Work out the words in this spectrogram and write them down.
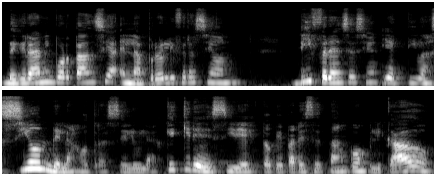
de gran importancia en la proliferación, diferenciación y activación de las otras células. ¿Qué quiere decir esto que parece tan complicado?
